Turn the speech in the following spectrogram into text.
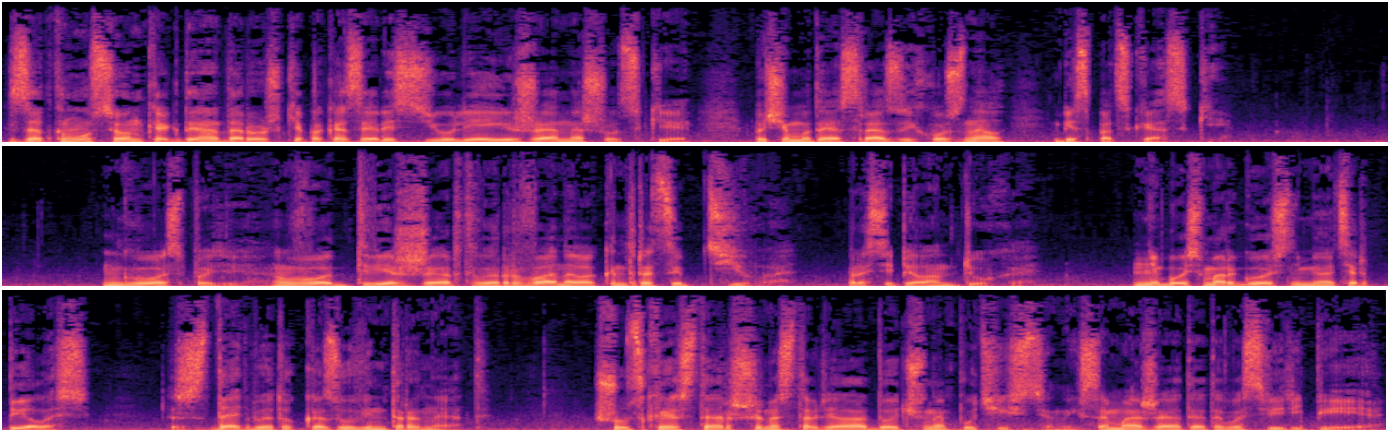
Заткнулся он, когда на дорожке показались Юлия и Жанна Шуцкие. Почему-то я сразу их узнал без подсказки. «Господи, вот две жертвы рваного контрацептива», – просипел Андрюха. «Небось, Марго с ними натерпелась. Сдать бы эту козу в интернет». Шуцкая старшая наставляла дочь на путь истинный, сама же от этого свирепея.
